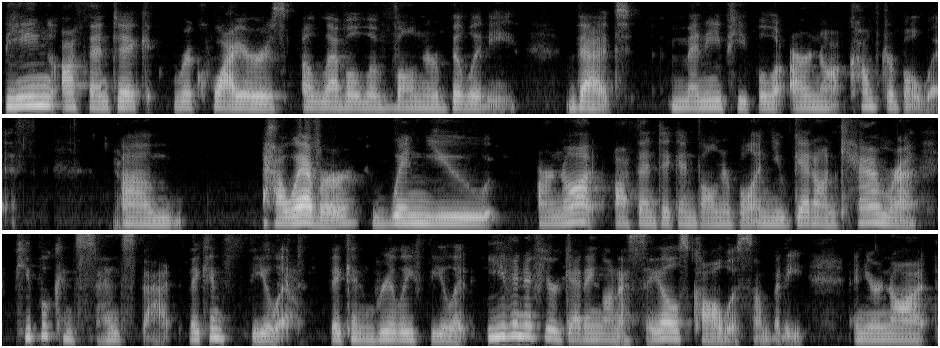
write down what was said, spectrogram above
being authentic requires a level of vulnerability that many people are not comfortable with. Yeah. Um, however, when you are not authentic and vulnerable and you get on camera, people can sense that. They can feel it. They can really feel it. Even if you're getting on a sales call with somebody and you're not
